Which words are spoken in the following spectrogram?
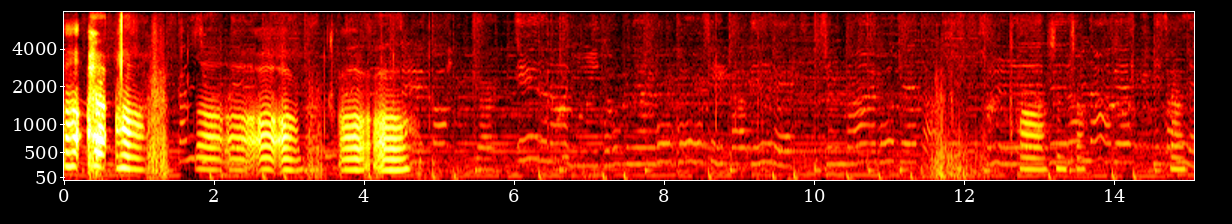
아. 아, 아, 아, 아. 아 진짜 야.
